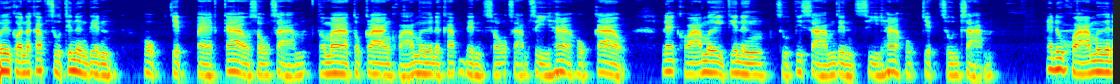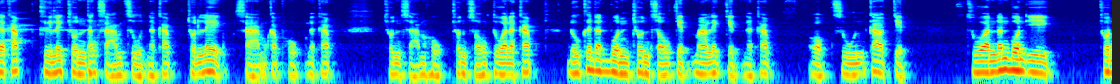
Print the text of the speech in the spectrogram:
มือก่อนนะครับ สูตรที่ 1 เด่น 6 7 8 9 2 3 ต่อมาตรงกลางขวามือนะครับ เด่น 2 3 4 5 6 9 และขวามืออีกทีหนึ่งสูตรที่ 3 เด่น 4 5 6 7 0 3 ให้ดูขวามือนะครับ คือเลขชนทั้ง 3 สูตรนะครับ ชนเลข 3 กับ 6 นะครับ ชน 3 6 ชน 2 ตัวนะครับ ดูขึ้นด้านบนชน 2 7 มาเลข 7 นะครับ ออก 0 9 7 ส่วนด้านบนอีกชน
